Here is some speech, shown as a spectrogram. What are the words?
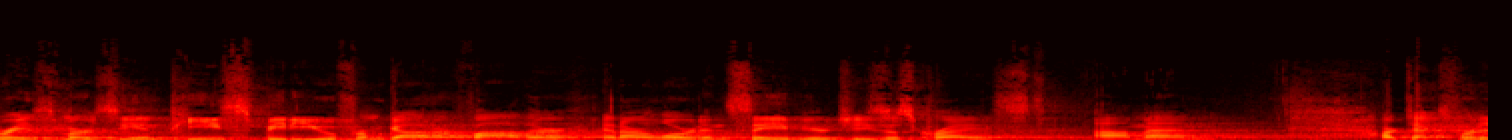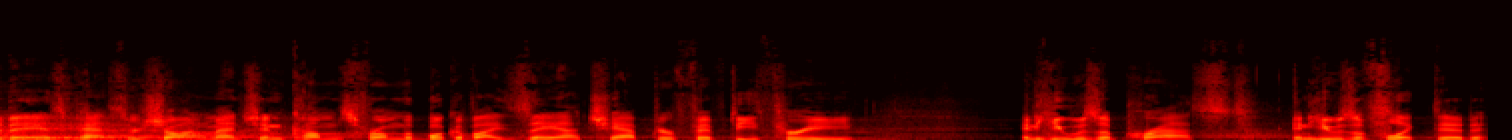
Grace, mercy, and peace be to you from God our Father and our Lord and Savior, Jesus Christ. Amen. Our text for today, as Pastor Sean mentioned, comes from the book of Isaiah, chapter 53. And he was oppressed, and he was afflicted,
